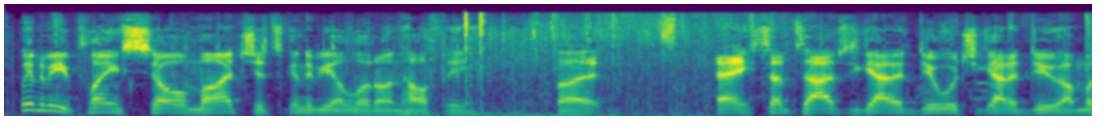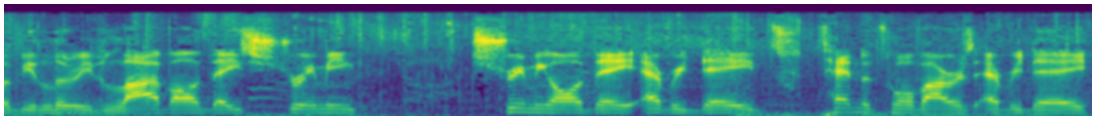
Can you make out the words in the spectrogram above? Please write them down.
I'm gonna be playing so much, it's gonna be a little unhealthy. But hey, sometimes you gotta do what you gotta do. I'm gonna be literally live all day streaming, streaming all day, every day, 10 to 12 hours every day,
